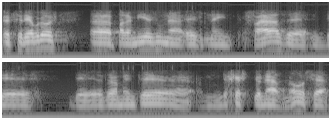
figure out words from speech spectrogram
el cerebro eh, para mí es una, es una interfaz de, de, realmente de gestionar, ¿no? O sea,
